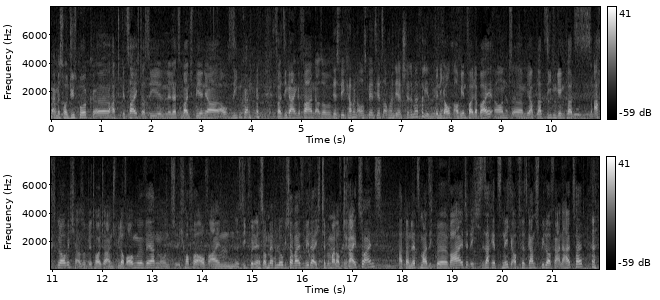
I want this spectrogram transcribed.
MSV Duisburg äh, hat gezeigt, dass sie in den letzten beiden Spielen ja auch siegen können. Zwei Siege eingefahren. Also Deswegen kann man auswärts jetzt auch an der Stelle mal verlieren. bin ich auch auf jeden Fall dabei. Und ähm, ja, Platz 7 gegen Platz 8, glaube ich. Also wird heute ein Spiel auf Augenhöhe werden. Und ich hoffe auf einen Sieg für den SV Meppe logischerweise wieder. Ich tippe mal auf 3 zu 1. Hat beim letzten Mal sich bewahrheitet. Ich sage jetzt nicht, ob fürs ganze Spiel oder für eine Halbzeit.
